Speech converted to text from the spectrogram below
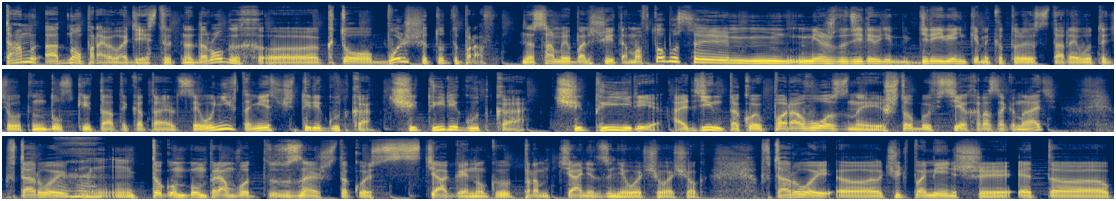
там одно правило действует на дорогах. Э, кто больше, тот и прав. На самые большие там автобусы между дерев... деревеньками, которые старые вот эти вот индусские таты катаются, и у них там есть четыре гудка. Четыре гудка. Четыре. Один такой паровозный, чтобы всех разогнать. Второй, ага. только он, он прям вот, знаешь, с такой стягой, ну, прям тянет за него чувачок. Второй, э, чуть поменьше, это,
